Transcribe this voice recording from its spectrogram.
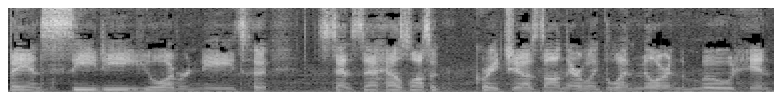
band CD you'll ever need, since that has lots of great jazz on there, like Glenn Miller in the Mood and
